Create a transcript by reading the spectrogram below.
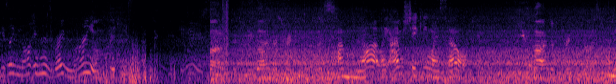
He's like not in his right mind. Like he's actually scared. Look, you guys are freaking us. I'm not. Like I'm shaking myself. You guys are freaking us. I'm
